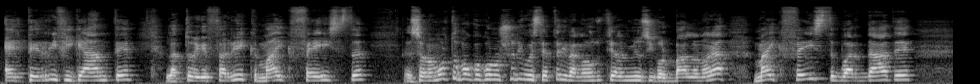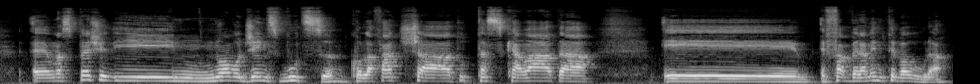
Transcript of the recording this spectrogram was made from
è terrificante l'attore che fa Rick, Mike Feist. Sono molto poco conosciuti questi attori, vengono tutti dal musical, ballano. Mike Feist, guardate, è una specie di nuovo James Woods con la faccia tutta scavata e, e fa veramente paura.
